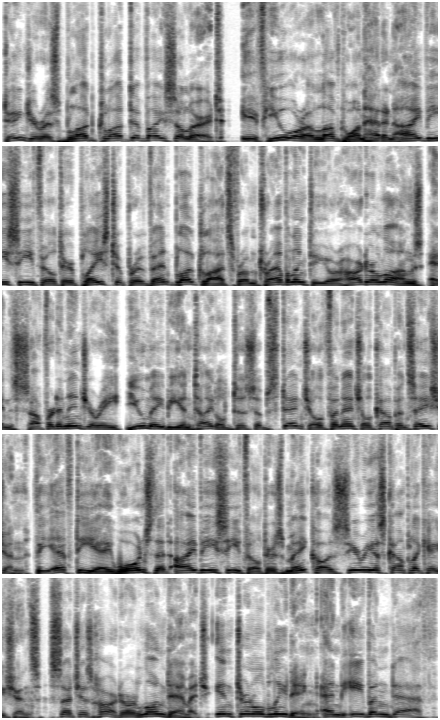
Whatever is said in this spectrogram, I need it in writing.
Dangerous blood clot device alert. If you or a loved one had an IVC filter placed to prevent blood clots from traveling to your heart or lungs and suffered an injury, you may be entitled to substantial financial compensation. The FDA warns that IVC filters may cause serious complications such as heart or lung damage, internal bleeding, and even death.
